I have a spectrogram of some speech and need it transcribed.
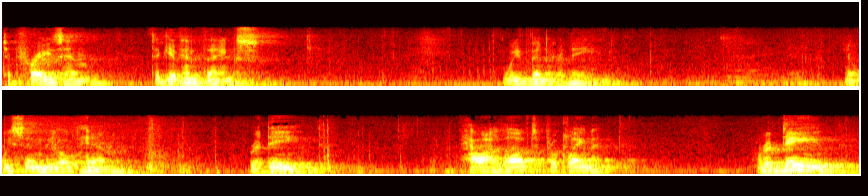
to praise Him, to give Him thanks. We've been redeemed. You know, we sing the old hymn, Redeemed. How I love to proclaim it. Redeemed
